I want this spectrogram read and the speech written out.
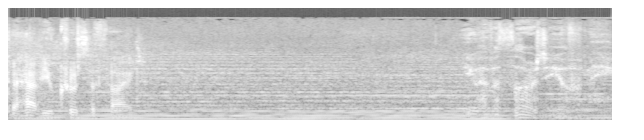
to have you crucified. You have authority over me.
